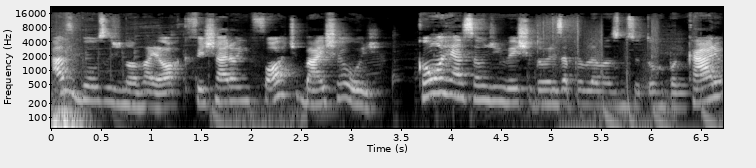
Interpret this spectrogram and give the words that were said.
As bolsas de Nova York fecharam em forte baixa hoje, com a reação de investidores a problemas no setor bancário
